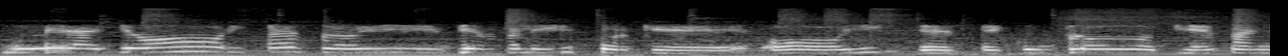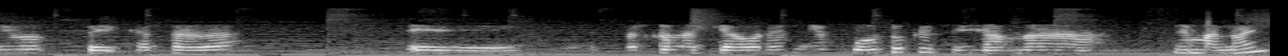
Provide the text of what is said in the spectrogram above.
mira, yo ahorita estoy bien feliz porque hoy este, cumplo 10 años de casada eh, pues con el que ahora es mi esposo que se llama Emanuel.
